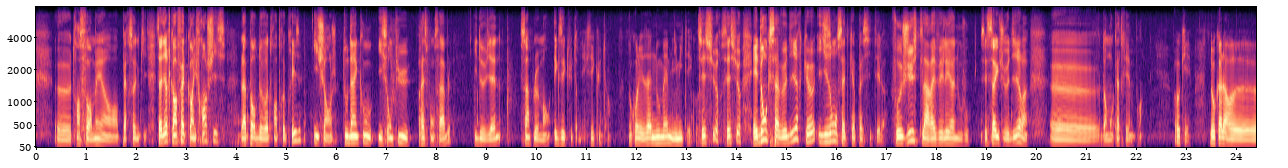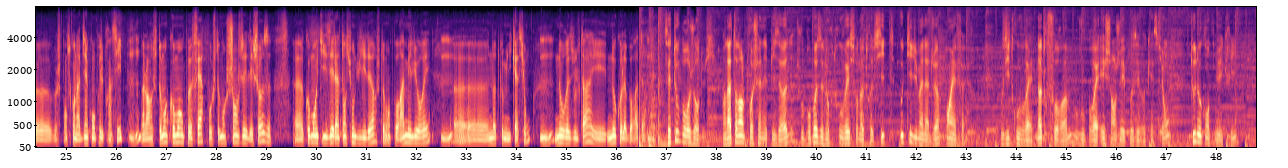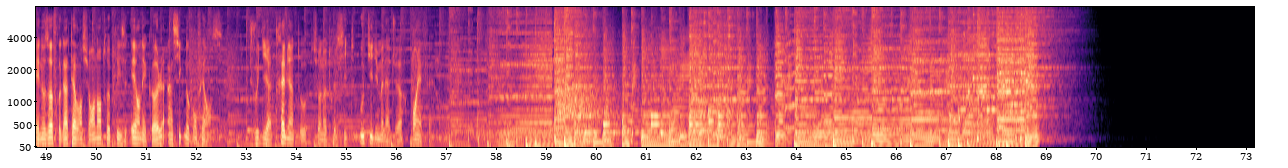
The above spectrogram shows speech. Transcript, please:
euh, transformés en personnes qui... C'est-à-dire qu'en fait, quand ils franchissent la porte de votre entreprise, ils changent. Tout d'un coup, ils sont plus responsables, ils deviennent simplement exécutants. Exécutants. Donc on les a nous-mêmes limités. C'est sûr, c'est sûr. Et donc ça veut dire qu'ils ont cette capacité-là. Il faut juste la révéler à nouveau. C'est ça que je veux dire euh, dans mon quatrième point. Ok. Donc alors, euh, je pense qu'on a bien compris le principe. Mhm. Alors justement, comment on peut faire pour justement changer les choses Euh, Comment utiliser l'intention du leader justement pour améliorer Mhm. euh, notre communication, Mhm. nos résultats et nos collaborateurs C'est tout pour aujourd'hui. En attendant le prochain épisode, je vous propose de nous retrouver sur notre site outildumanager.fr. Vous y trouverez notre forum où vous pourrez échanger et poser vos questions, tous nos contenus écrits et nos offres d'intervention en entreprise et en école ainsi que nos conférences. Je vous dis à très bientôt sur notre site outildumanager.fr.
